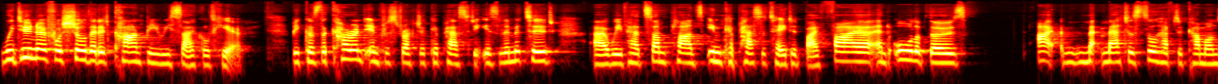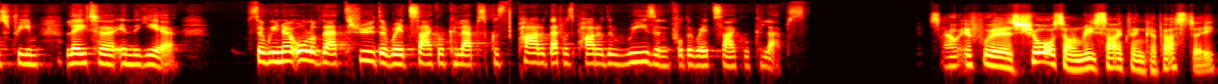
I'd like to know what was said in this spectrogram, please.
we do know for sure that it can't be recycled here because the current infrastructure capacity is limited. Uh, we've had some plants incapacitated by fire, and all of those I, matters still have to come on stream later in the year. So we know all of that through the red cycle collapse because part of that was part of the reason for the red cycle collapse. So if we're short on recycling capacity,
